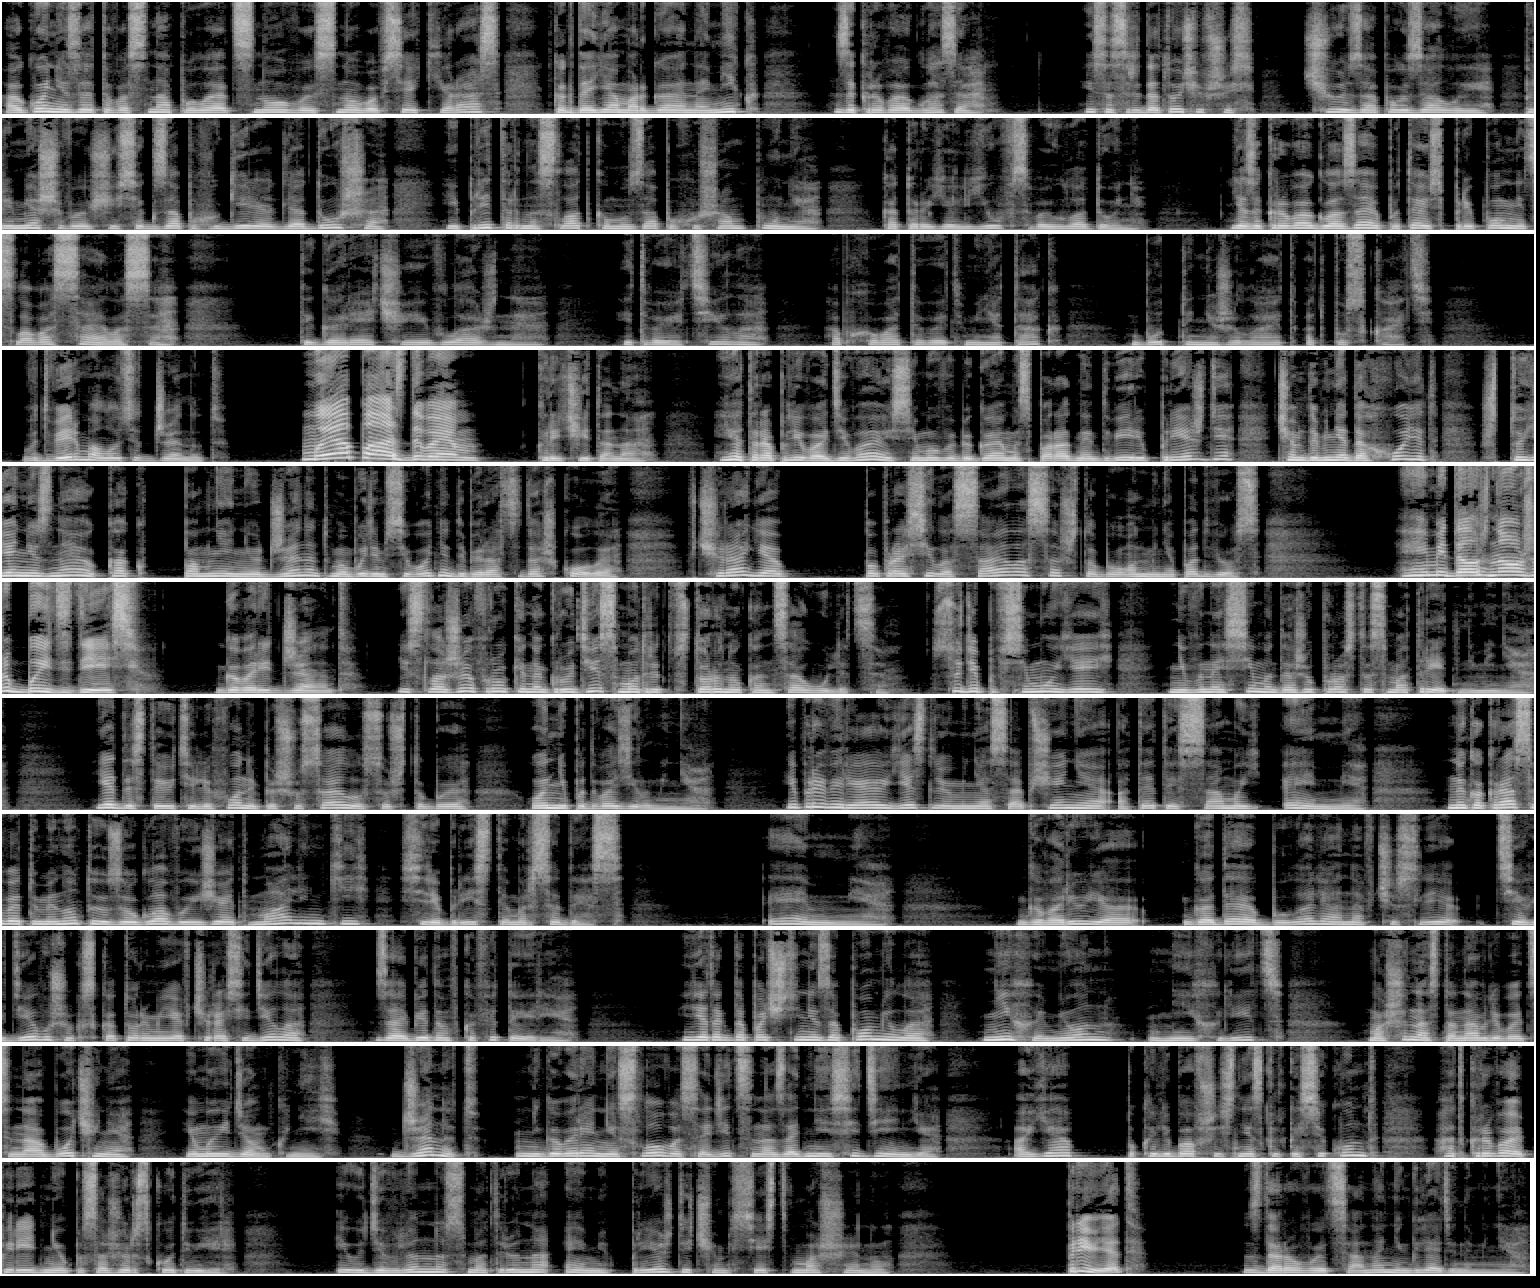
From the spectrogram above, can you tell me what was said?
Огонь из этого сна пылает снова и снова всякий раз, когда я, моргая на миг, закрываю глаза и, сосредоточившись, чую запах золы, примешивающийся к запаху геля для душа и приторно-сладкому запаху шампуня, который я лью в свою ладонь. Я закрываю глаза и пытаюсь припомнить слова Сайлоса. «Ты горячая и влажная, и твое тело обхватывает меня так, будто не желает отпускать». В дверь молотит Дженнет. «Мы опаздываем!» — кричит она. Я торопливо одеваюсь, и мы выбегаем из парадной двери прежде, чем до меня доходит, что я не знаю, как, по мнению Дженнет, мы будем сегодня добираться до школы. Вчера я попросила Сайлоса, чтобы он меня подвез. «Эми должна уже быть здесь», — говорит Дженнет. И, сложив руки на груди, смотрит в сторону конца улицы. Судя по всему, ей невыносимо даже просто смотреть на меня — я достаю телефон и пишу Сайлусу, чтобы он не подвозил меня. И проверяю, есть ли у меня сообщение от этой самой Эмми. Но как раз в эту минуту из-за угла выезжает маленький серебристый Мерседес. Эмми. Говорю я, гадая, была ли она в числе тех девушек, с которыми я вчера сидела за обедом в кафетерии. Я тогда почти не запомнила ни их имен, ни их лиц. Машина останавливается на обочине — и мы идем к ней. Дженнет, не говоря ни слова, садится на заднее сиденье, а я, поколебавшись несколько секунд, открываю переднюю пассажирскую дверь и удивленно смотрю на Эми, прежде чем сесть в машину. «Привет!» — здоровается она, не глядя на меня.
